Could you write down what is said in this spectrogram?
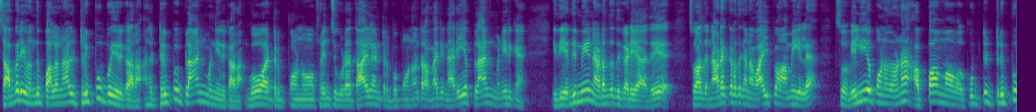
சபரி வந்து பல நாள் ட்ரிப்பு போயிருக்காராம். ட்ரிப்பு பிளான் பண்ணியிருக்காராம். கோவா ட்ரிப் போகணும் ஃப்ரெண்ட்ஸு கூட தாய்லாந்து ட்ரிப்பு போகணுன்ற மாதிரி நிறைய பிளான் பண்ணியிருக்கேன். இது எதுவுமே நடந்தது கிடையாது. ஸோ அது நடக்கிறதுக்கான வாய்ப்பும் அமையல. ஸோ வெளியே போனதோடனே அப்பா அம்மாவை கூப்பிட்டு ட்ரிப்பு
